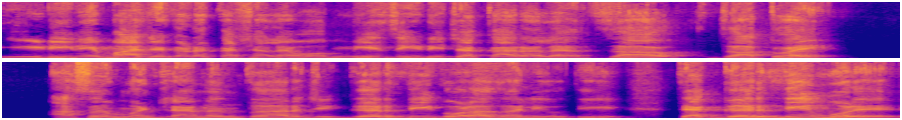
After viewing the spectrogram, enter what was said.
ईडीने माझ्याकडे कशाला यावं? मीच ईडीच्या कार्यालयात जा जातोय. असं म्हटल्यानंतर जी गर्दी गोळा झाली होती त्या गर्दीमुळे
